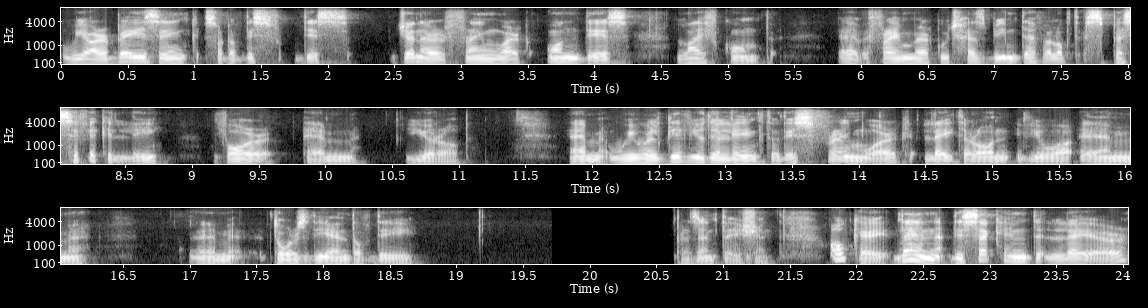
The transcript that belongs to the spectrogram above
we are basing sort of this, this general framework on this LifeComp uh, framework, which has been developed specifically for um, Europe. Um, we will give you the link to this framework later on if you um, um, towards the end of the presentation. Okay, then the second layer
